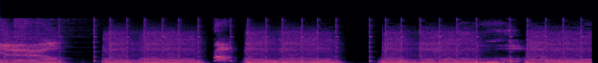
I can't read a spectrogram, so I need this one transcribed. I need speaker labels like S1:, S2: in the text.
S1: yeah.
